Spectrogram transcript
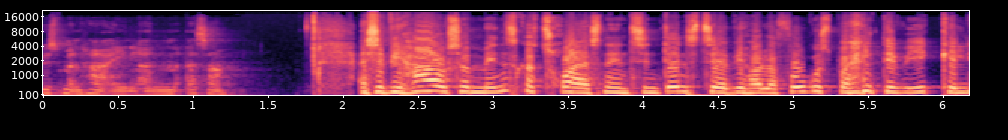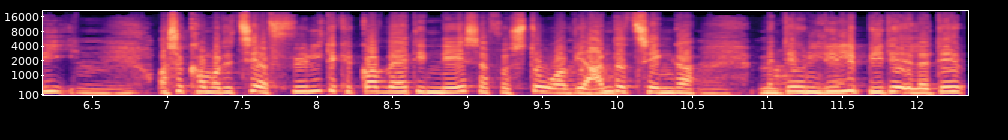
hvis man har en eller anden... Altså, Altså vi har jo som mennesker, tror jeg, sådan en tendens til, at vi holder fokus på alt det, vi ikke kan lide. Mm. Og så kommer det til at fylde. Det kan godt være, at din næse er for stor, og vi andre tænker, mm. men det er jo en lille bitte, eller det,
